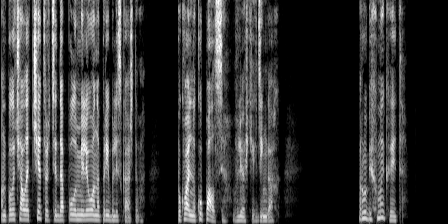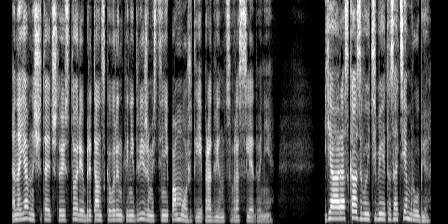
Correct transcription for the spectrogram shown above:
Он получал от четверти до полумиллиона прибыли с каждого. Буквально купался в легких деньгах. Руби хмыкает. Она явно считает, что история британского рынка недвижимости не поможет ей продвинуться в расследовании. «Я рассказываю тебе это затем, Руби»,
